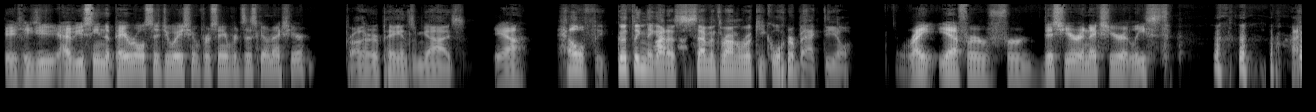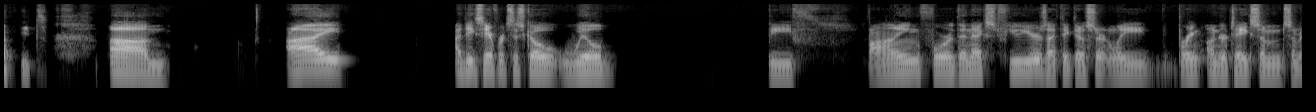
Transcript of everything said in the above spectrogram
If you have you seen the payroll situation for San Francisco next year? Brother, they're paying some guys Yeah. healthy. Good thing they got a seventh round rookie quarterback deal. Right. Yeah, for for this year and next year at least. Right. Um I I think San Francisco will be fine for the next few years. I think they'll certainly bring undertake some some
